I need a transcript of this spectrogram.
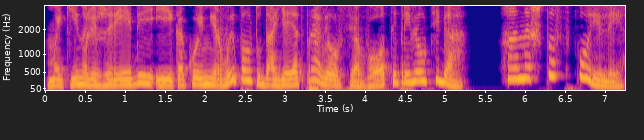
Мы кинули жребий, и какой мир выпал, туда я и отправился. Вот и привел тебя. А на что спорили?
